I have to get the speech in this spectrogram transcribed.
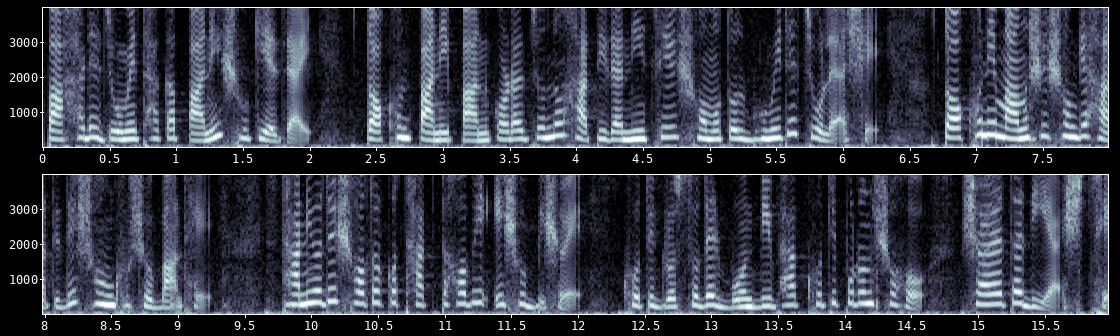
পাহাড়ে জমে থাকা পানি শুকিয়ে যায়। তখন পানি পান করার জন্য হাতিরা নিচে সমতল ভূমিতে চলে আসে। তখনই মানুষের সঙ্গে হাতিদের সংঘর্ষ বাঁধে। স্থানীয়দের সতর্ক থাকতে হবে এসব বিষয়ে। ক্ষতিগ্রস্তদের বন বিভাগ ক্ষতিপূরণ সহ সহায়তা দিয়ে আসছে।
